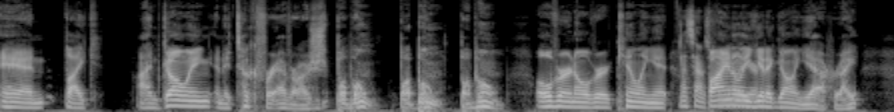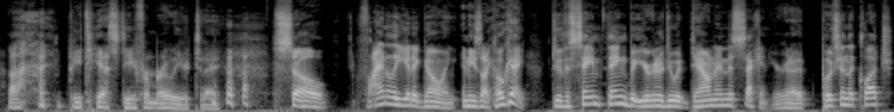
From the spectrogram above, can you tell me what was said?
and like I'm going, and it took forever. I was just ba boom, ba boom, ba boom, over and over, killing it. That sounds Finally familiar. get it going. Yeah, right. Uh, PTSD from earlier today. so finally get it going, and he's like, "Okay, do the same thing, but you're gonna do it down into second. You're gonna push in the clutch,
